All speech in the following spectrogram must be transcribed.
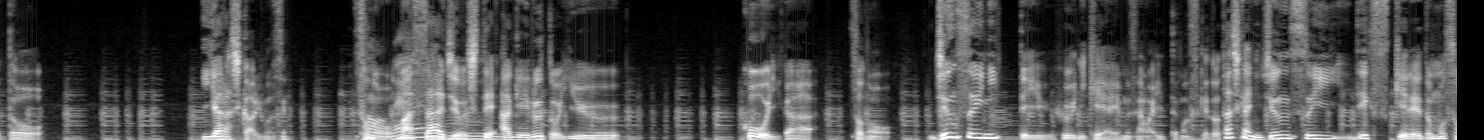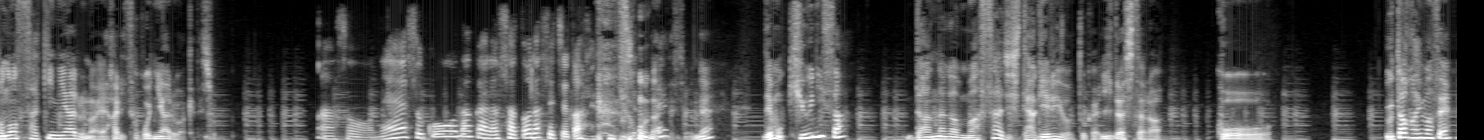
うといやらしくありません？そのねマッサージをしてあげるという行為がその純粋にっていうふうに KIM さんは言ってますけど確かに純粋ですけれどもその先にあるのはやはりそこにあるわけでしょあ、そうね。そこをだから悟らせちゃダメなんですよね。そうなんですよねでも急にさ旦那がマッサージしてあげるよとか言い出したらこう疑いません？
